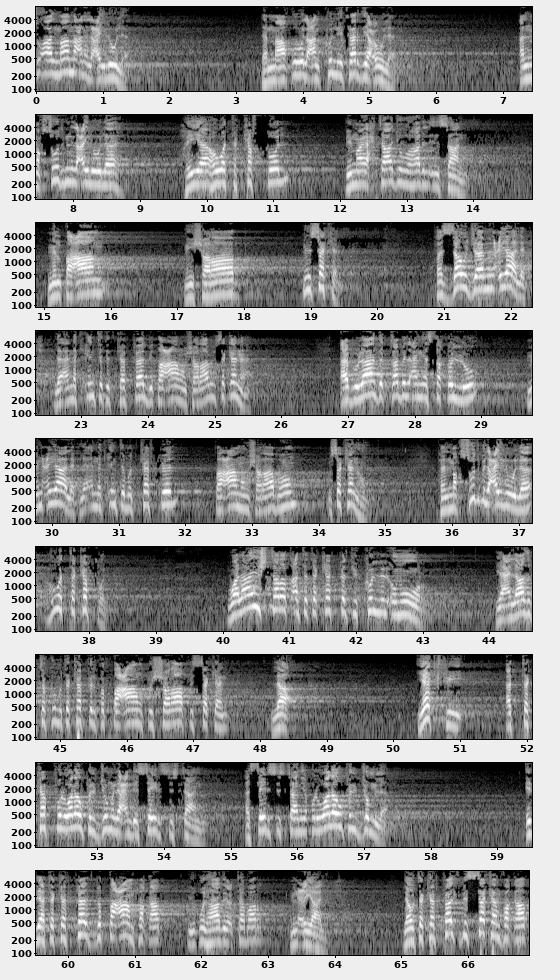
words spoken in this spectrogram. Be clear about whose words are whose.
Speaker 1: سؤال ما معنى العيلولة؟ لما أقول عن كل فرد يعولة المقصود من العيلولة هي هو التكفل بما يحتاجه هذا الإنسان من طعام من شراب من سكن. فالزوجة من عيالك لأنك أنت تتكفل بطعام وشراب وسكنها أولادك قبل أن يستقلوا من عيالك لأنك أنت متكفل طعامهم وشرابهم وسكنهم. فالمقصود بالعيلولة هو التكفل. ولا يشترط أن تتكفل في كل الأمور. يعني لازم تكون متكفل في الطعام في الشراب في السكن. لا. يكفي التكفل ولو في الجملة عند السيد السيستاني. السيد السيستاني يقول ولو في الجملة. إذا تكفلت بالطعام فقط يقول هذا يعتبر من عيالك لو تكفلت بالسكن فقط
